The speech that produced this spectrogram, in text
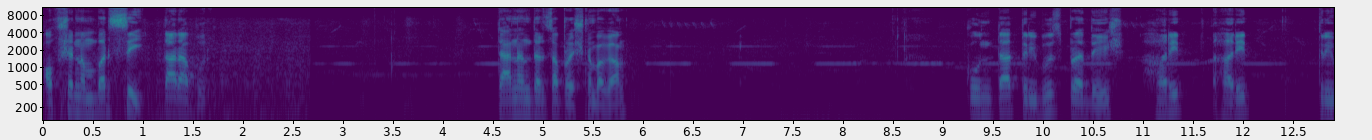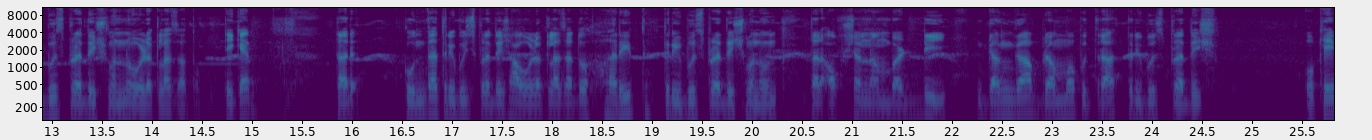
Option number C Tarapur. त्यानंतरचा प्रश्न बघा. कोणता त्रिभुज प्रदेश हरित हरित त्रिभुज प्रदेश म्हणून ओळखला जातो? ठीक आहे? तर कोणता त्रिभुज प्रदेश हा ओळखला जातो? हरित त्रिभुज प्रदेश म्हणून. तर option number D Ganga Brahmaputra त्रिभुज प्रदेश. ओके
